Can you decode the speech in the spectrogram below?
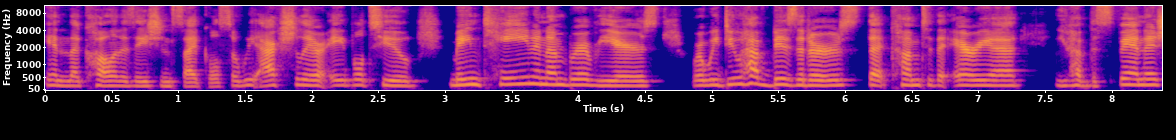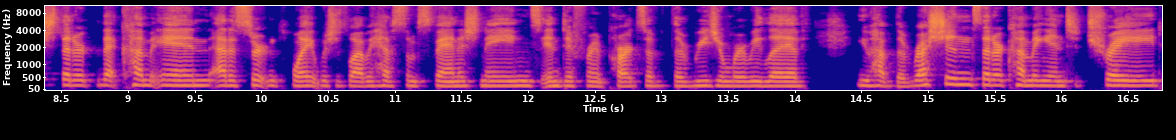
in the colonization cycle. So we actually are able to maintain a number of years where we do have visitors that come to the area you have the Spanish that are that come in at a certain point, which is why we have some Spanish names in different parts of the region where we live. You have the Russians that are coming in to trade,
